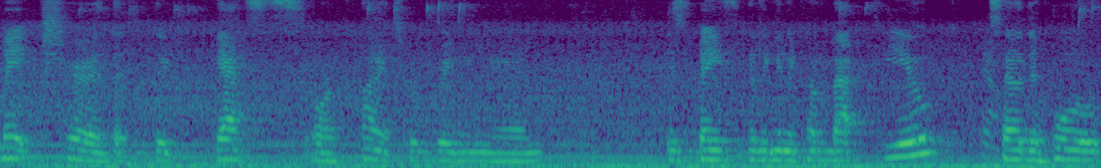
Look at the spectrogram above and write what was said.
make sure that the guests or clients we're bringing in is basically going to come back to you. Yeah. So the whole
